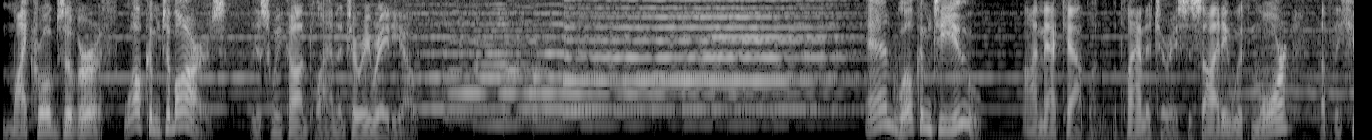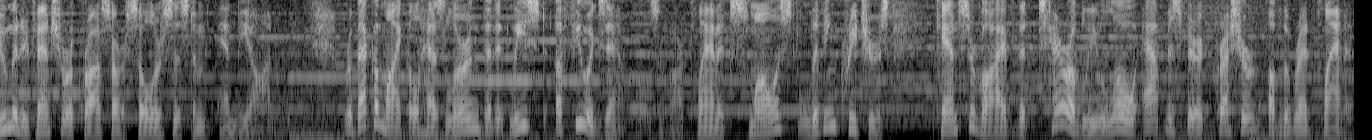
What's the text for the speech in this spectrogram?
Microbes of Earth. Welcome to Mars, this week on Planetary Radio. And welcome to you. I'm Matt Kaplan of the Planetary Society with more of the human adventure across our solar system and beyond. Rebecca Mickol has learned that at least a few examples of our planet's smallest living creatures can survive the terribly low atmospheric pressure of the red planet.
